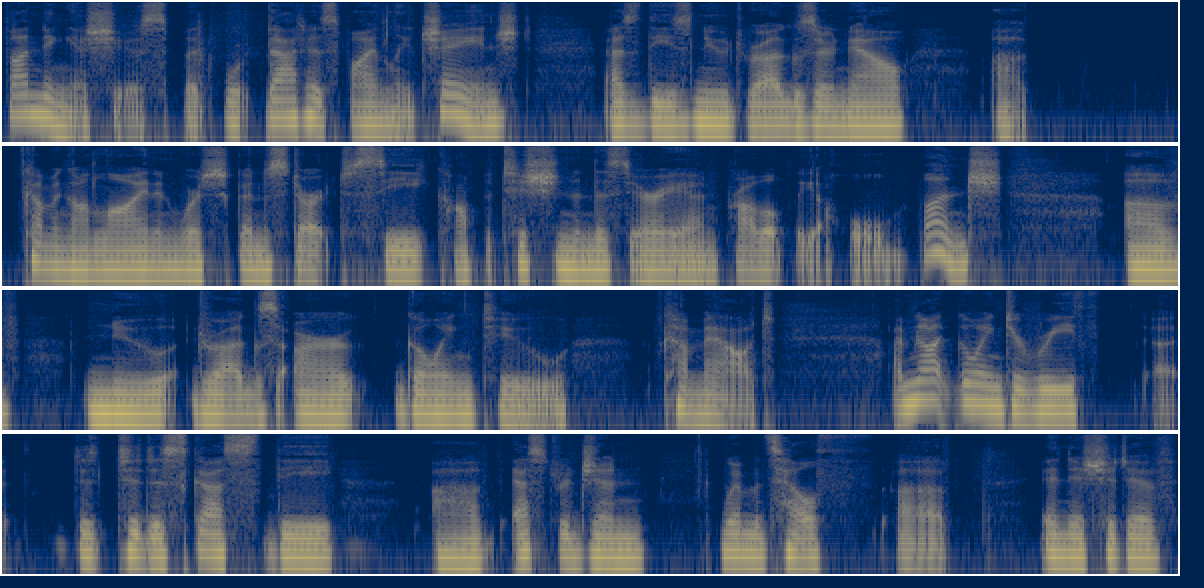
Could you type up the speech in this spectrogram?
funding issues, but that has finally changed as these new drugs are now uh, coming online, and we're going to start to see competition in this area, and probably a whole bunch of new drugs are going to come out. I'm not going to re uh, to, discuss the uh, estrogen women's health uh, initiative,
